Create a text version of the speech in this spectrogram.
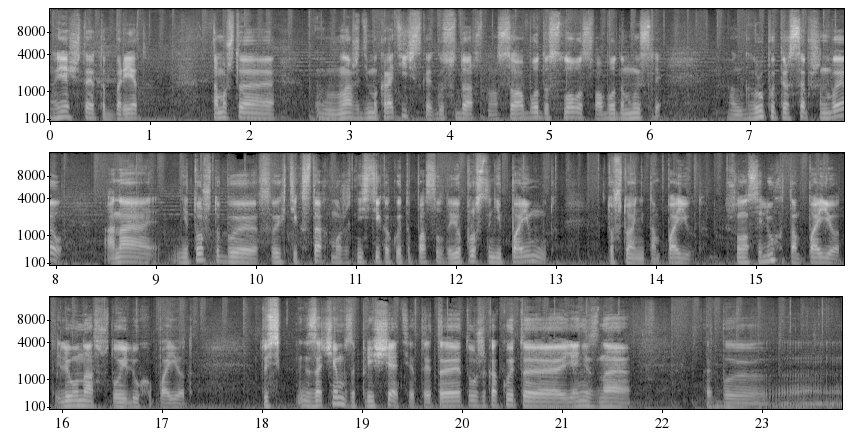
Но я считаю, это бред. Потому что демократическое государство, у нас свобода слова, свобода мысли. Группа Perception Whale, она не то чтобы в своих текстах может нести какой-то посыл, да ее просто не поймут, то, что они там поют. Что у нас Илюха там поет, или у нас что Илюха поет. То есть зачем запрещать это? Это, это уже какой-то, я не знаю, как бы, э,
